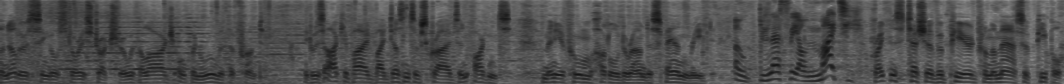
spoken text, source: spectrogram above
another single story structure with a large open room at the front. It was occupied by dozens of scribes and ardents, many of whom huddled around a span reed. Oh, bless the Almighty! Brightness Teshav appeared from the mass of people.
